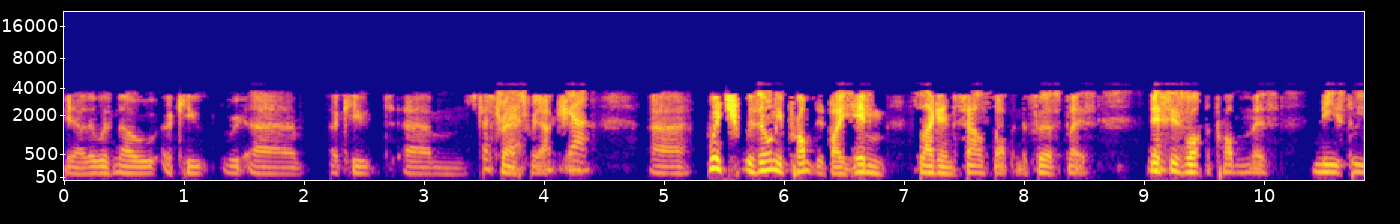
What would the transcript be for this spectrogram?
You know, there was no acute re- uh, acute um, Stress stress, reaction, reaction, uh, which was only prompted by him flagging himself up in the first place. This is what the problem is. Needs to be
